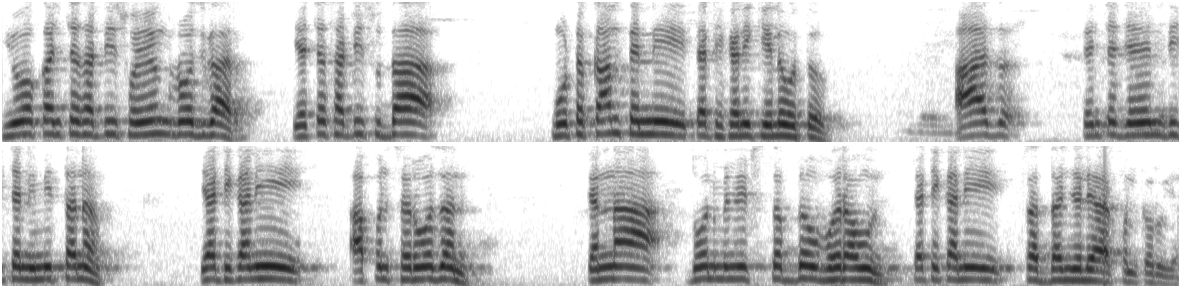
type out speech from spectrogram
युवकांच्यासाठी स्वयंरोजगार याच्यासाठी सुद्धा मोठं काम त्यांनी त्या ठिकाणी केलं होतं. आज त्यांच्या जयंतीच्या निमित्तानं या ठिकाणी आपण सर्वजण त्यांना दोन मिनिट स्तब्ध उभं राहून त्या ठिकाणी श्रद्धांजली अर्पण करूया.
